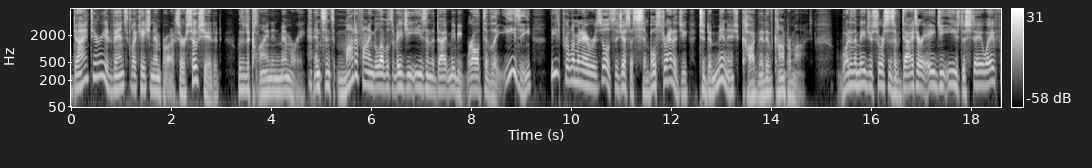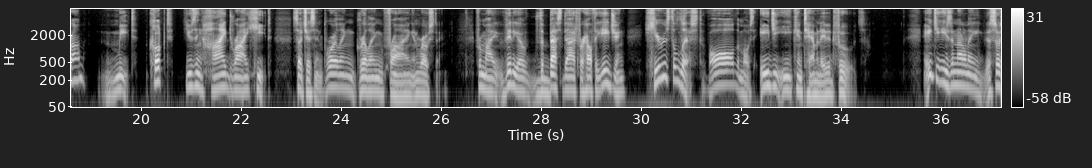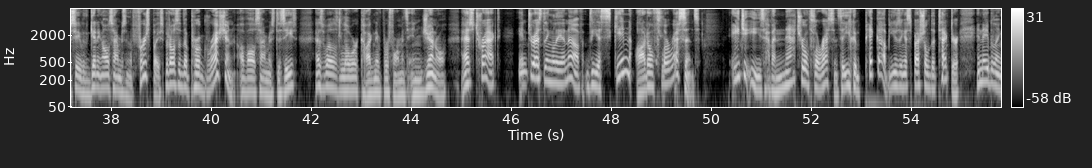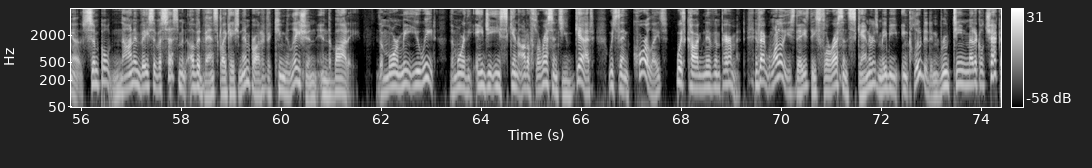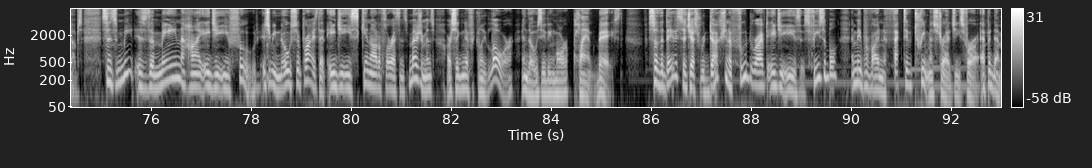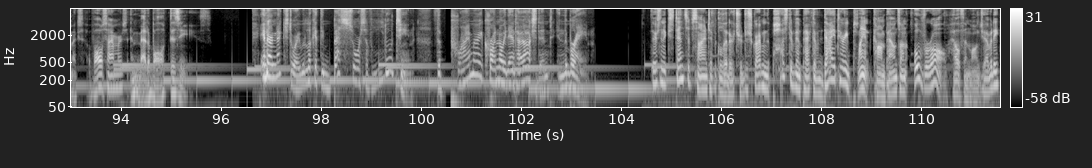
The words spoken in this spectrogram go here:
Dietary advanced glycation end products are associated with a decline in memory. And since modifying the levels of AGEs in the diet may be relatively easy, these preliminary results suggest a simple strategy to diminish cognitive compromise. What are the major sources of dietary AGEs to stay away from? Meat, cooked using high dry heat, such as in broiling, grilling, frying, and roasting. From my video, The Best Diet for Healthy Aging, here is the list of all the most AGE-contaminated foods. AGEs are not only associated with getting Alzheimer's in the first place, but also the progression of Alzheimer's disease, as well as lower cognitive performance in general, as tracked, interestingly enough, via skin autofluorescence, AGEs have a natural fluorescence that you can pick up using a special detector, enabling a simple, non-invasive assessment of advanced glycation end product accumulation in the body. The more meat you eat, the more the AGE skin autofluorescence you get, which then correlates with cognitive impairment. In fact, one of these days, these fluorescent scanners may be included in routine medical checkups. Since meat is the main high AGE food, it should be no surprise that AGE skin autofluorescence measurements are significantly lower in those eating more plant-based. So the data suggests reduction of food-derived AGEs is feasible and may provide an effective treatment strategies for our epidemics of Alzheimer's and metabolic disease. In our next story, we look at the best source of lutein, the primary carotenoid antioxidant in the brain. There's an extensive scientific literature describing the positive impact of dietary plant compounds on overall health and longevity,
